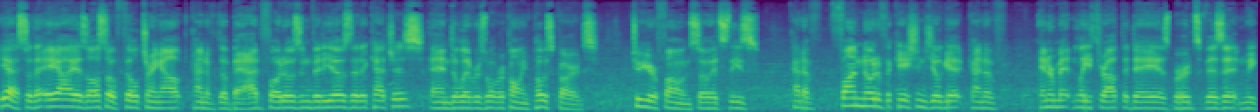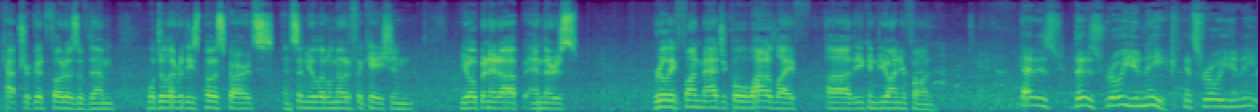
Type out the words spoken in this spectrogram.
Yeah, so the AI is also filtering out kind of the bad photos and videos that it catches and delivers what we're calling postcards to your phone. So it's these kind of fun notifications you'll get kind of intermittently throughout the day as birds visit and we capture good photos of them. We'll deliver these postcards and send you a little notification. You open it up and there's really fun, magical wildlife uh, that you can view on your phone. That is that is really unique. It's really unique.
